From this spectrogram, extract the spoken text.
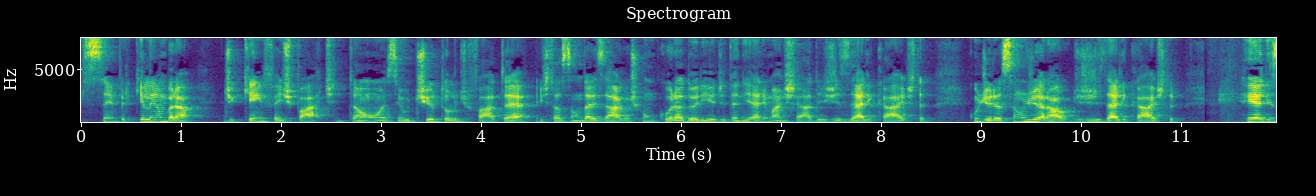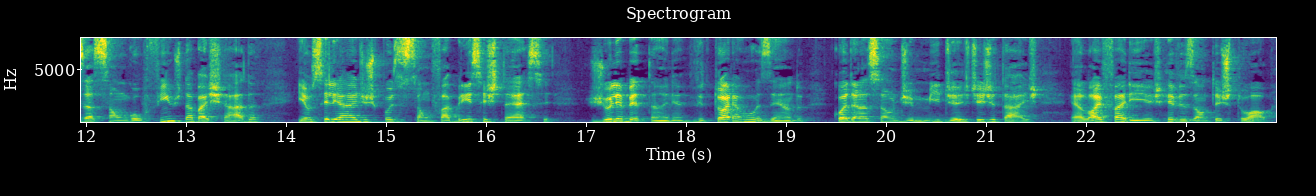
sempre que lembrar de quem fez parte. Então, assim, o título de fato é Estação das Águas, com curadoria de Daniele Machado e Gisele Castro, com direção geral de Gisele Castro, realização Golfinhos da Baixada e auxiliar à disposição Fabrício Sterce, Júlia Betânia, Vitória Rosendo, coordenação de mídias digitais, Eloy Farias, revisão textual,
